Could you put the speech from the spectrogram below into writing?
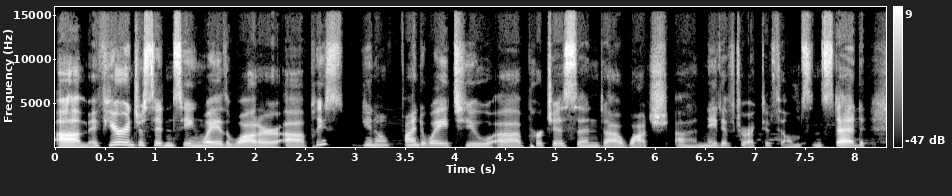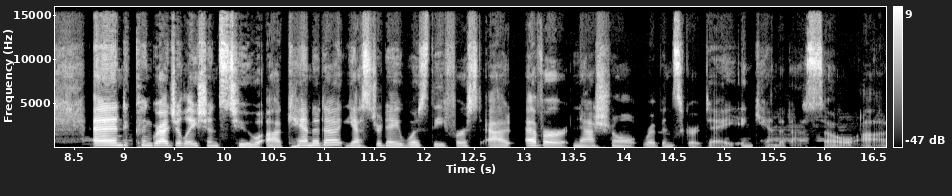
um, if you're interested in seeing Way of the Water, uh, please you know, find a way to uh, purchase and uh, watch uh, native directed films instead. And congratulations to uh, Canada. Yesterday was the first ad- ever National Ribbon Skirt Day in Canada. So, uh,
